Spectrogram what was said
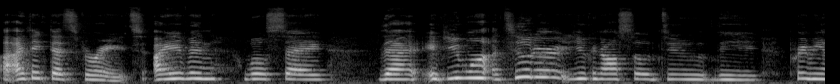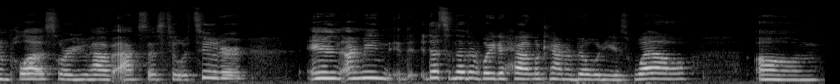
I think that's great. I even will say that if you want a tutor, you can also do the Premium Plus where you have access to a tutor. And I mean, that's another way to have accountability as well. Um,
